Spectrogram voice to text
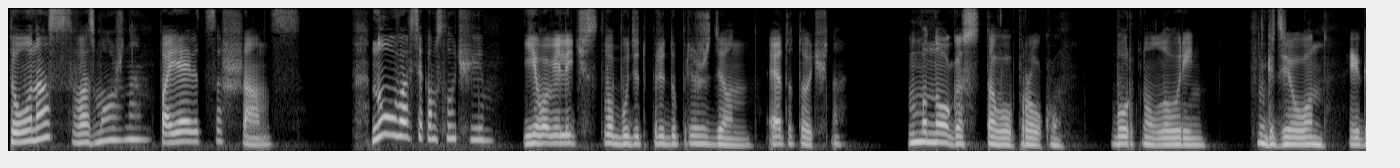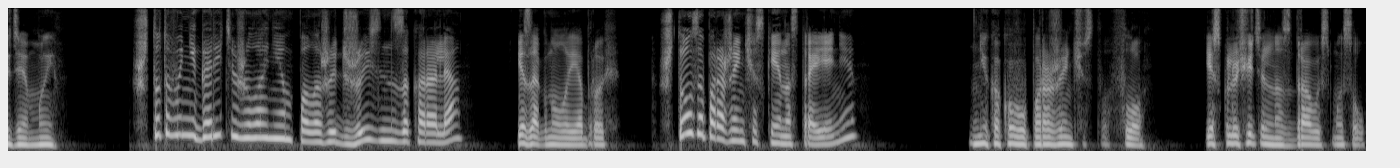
то у нас, возможно, появится шанс. Ну, во всяком случае, его Величество будет предупрежден, это точно. «Много с того проку», — буркнул Лауринь. «Где он и где мы?» «Что-то вы не горите желанием положить жизнь за короля?» — изогнула я бровь. «Что за пораженческие настроения?» «Никакого пораженчества, Фло. Исключительно здравый смысл».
